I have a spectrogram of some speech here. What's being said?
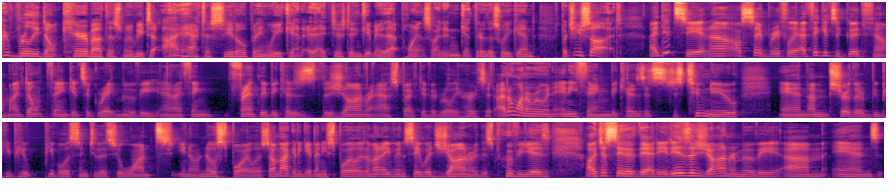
I really don't care about this movie to I have to see it opening weekend. And it just didn't get me to that point, so I didn't get there this weekend. But you saw it. I did see it, and I'll say briefly, I think it's a good film. I don't think it's a great movie, and I think, frankly, because the genre aspect of it really hurts it. I don't want to ruin anything because it's just too new, and I'm sure there'll be people listening to this who want, you know, no spoilers. So I'm not going to give any spoilers. I'm not even going to say what genre this movie is. I'll just say that, that it is a genre movie, um, and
